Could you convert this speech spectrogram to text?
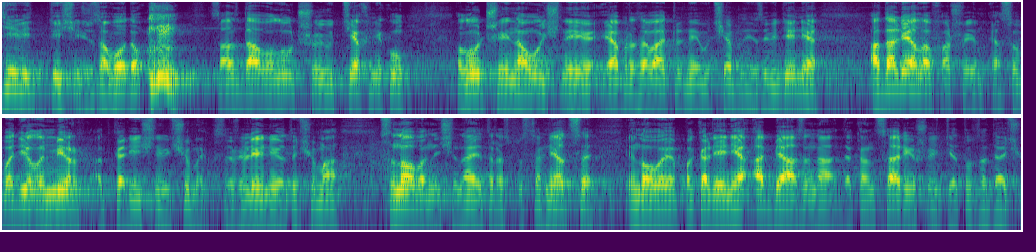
9 тысяч заводов, создав лучшую технику, лучшие научные и образовательные учебные заведения, одолела фашизм и освободила мир от коричневой чумы. К сожалению, эта чума снова начинает распространяться, и новое поколение обязано до конца решить эту задачу.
